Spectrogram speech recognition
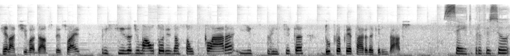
relativa a dados pessoais precisa de uma autorização clara e explícita do proprietário daqueles dados. Certo, professor.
